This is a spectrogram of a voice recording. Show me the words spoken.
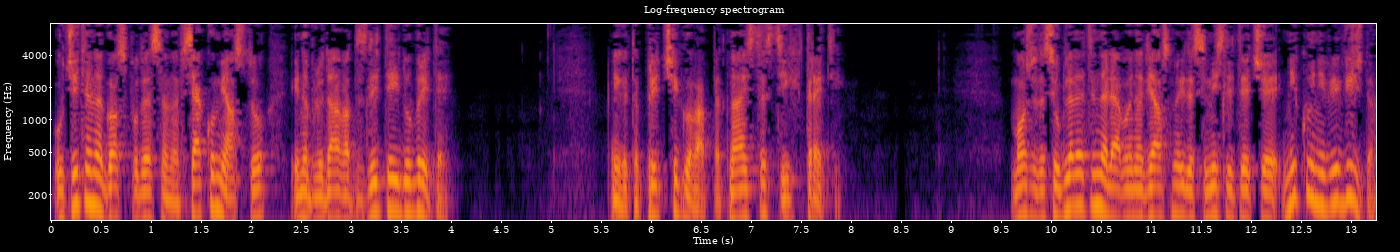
Очите на Господа са на всяко място и наблюдават злите и добрите. Книгата Притчи, глава 15, стих 3. Може да се огледате наляво и надясно и да си мислите, че никой не ви вижда.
